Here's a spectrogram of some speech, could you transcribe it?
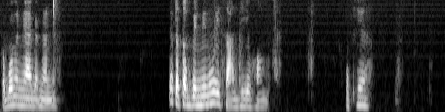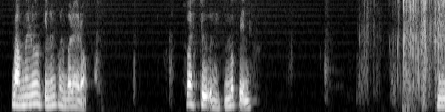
กับว่ามันง่ายแบบนั้นเลย แต่ก็ต้องเป็นเมนูอีสานที่เจ้าของ โอเค บางเมนูกินน้ำผลบ่ได้หรอกซอยจุนี่กินบ่เป็นที่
